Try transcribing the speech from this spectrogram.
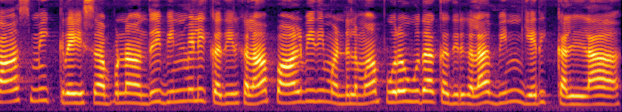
காஸ்மிக் ரேஸ் அப்படின்னா வந்து விண்வெளி கதிர்களா பால்வீதி மண்டலமா புற ஊதா கதிர்களா விண் எரிக்கல்லா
